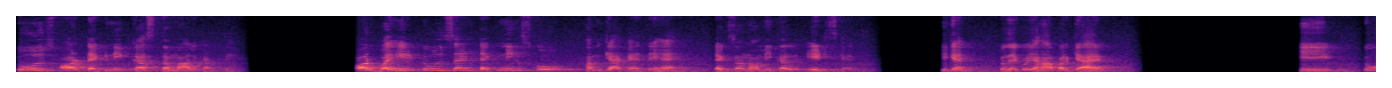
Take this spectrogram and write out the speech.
टूल्स और टेक्निक का इस्तेमाल करते हैं। और वही टूल्स एंड टेक्निक्स को हम क्या कहते हैं? टेक्सोनॉमिकल एड्स कहते हैं। ठीक है? तो देखो यहाँ पर क्या है कि to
